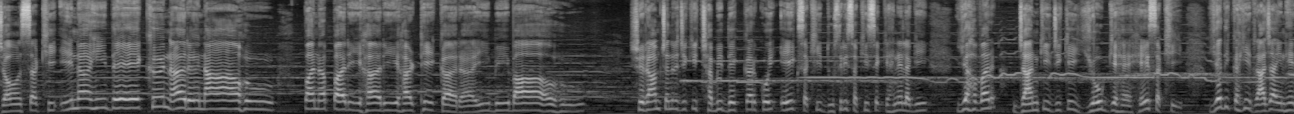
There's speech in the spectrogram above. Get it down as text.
जो सखी नहीं देख, नर नाहू, पन परिहरि हठी करई बिबाहू। श्री रामचंद्र जी की छवि देखकर कोई एक सखी दूसरी सखी से कहने लगी, यह वर जानकी जी के योग्य है, हे सखी, यदि कहीं राजा इन्हें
